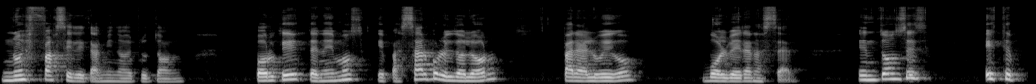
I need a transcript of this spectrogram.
No es fácil el camino de Plutón, porque tenemos que pasar por el dolor para luego volver a nacer. Entonces, este,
